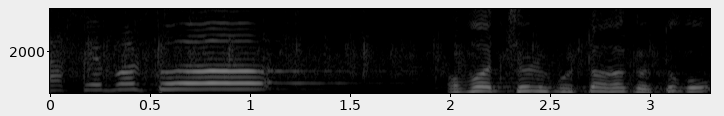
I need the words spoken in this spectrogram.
Merci beaucoup. On voit tout le montant avec le Togo.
